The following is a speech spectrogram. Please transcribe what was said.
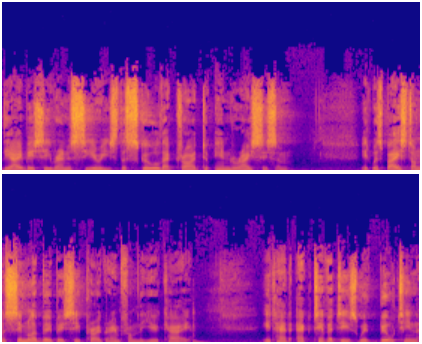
the ABC ran a series, The School That Tried to End Racism. It was based on a similar BBC program from the UK. It had activities with built in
